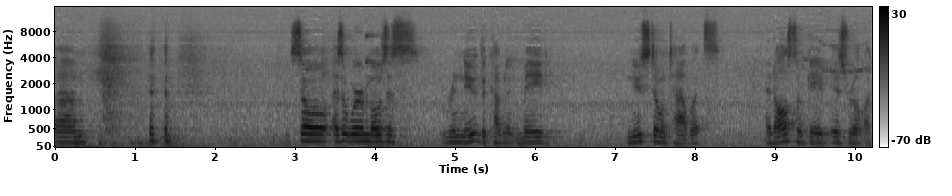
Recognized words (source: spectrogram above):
Um, so, as it were, Moses renewed the covenant, made new stone tablets, and also gave Israel a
